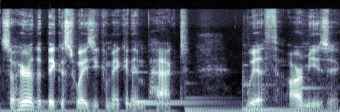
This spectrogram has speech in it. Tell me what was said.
So here are the biggest ways you can make an impact with our music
